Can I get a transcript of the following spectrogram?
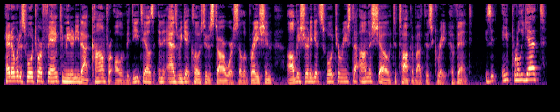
Head over to SWTORFanCommunity.com for all of the details, and as we get closer to Star Wars Celebration, I'll be sure to get SWTORista on the show to talk about this great event. Is it April yet?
